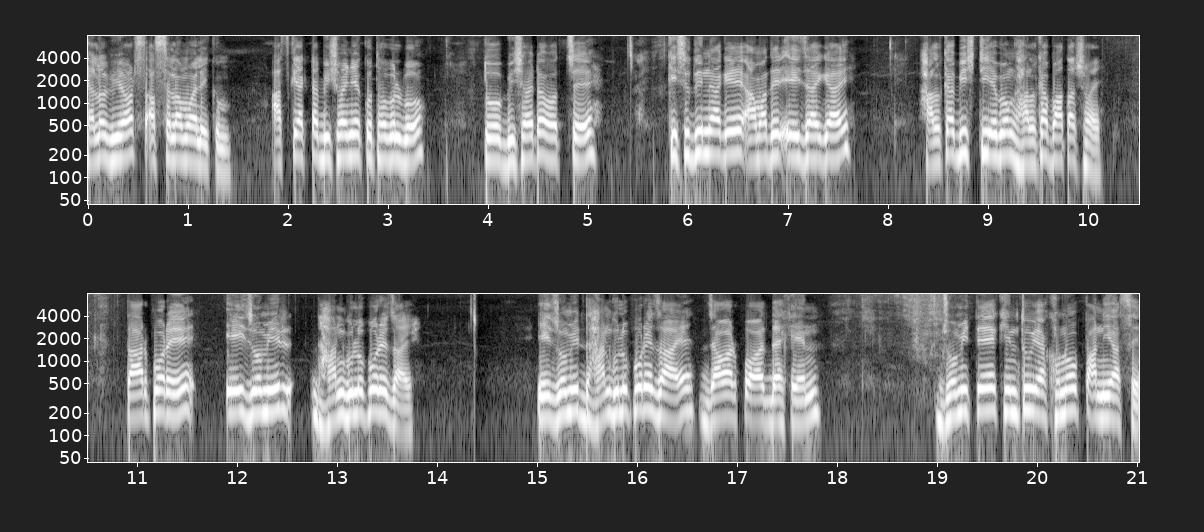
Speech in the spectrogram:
হ্যালো ভিউয়ার্স, আসসালামু আলাইকুম। আজকে একটা বিষয় নিয়ে কথা বলব। তো বিষয়টা হচ্ছে, কিছুদিন আগে আমাদের এই জায়গায় হালকা বৃষ্টি এবং হালকা বাতাস হয়। তারপরে এই জমির ধানগুলো পড়ে যায়। এই জমির ধানগুলো পড়ে যায়, যাওয়ার পর দেখেন, জমিতে কিন্তু এখনও পানি আছে।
